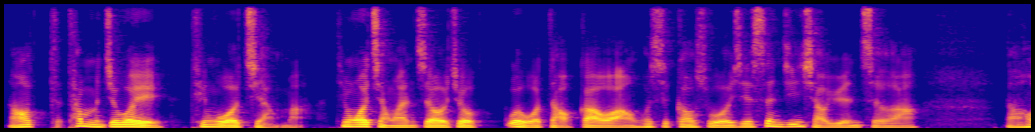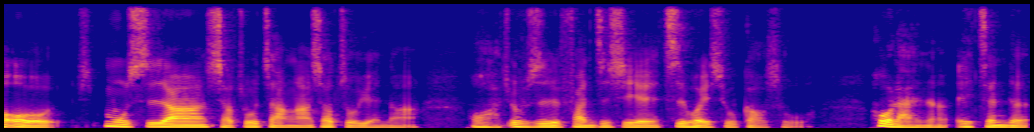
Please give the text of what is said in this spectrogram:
然后他们就会听我讲嘛，听我讲完之后就为我祷告啊，或是告诉我一些圣经小原则啊。然后牧师啊、小组长啊、小组员啊，哇，就是翻这些智慧书告诉我。后来呢？哎，真的，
